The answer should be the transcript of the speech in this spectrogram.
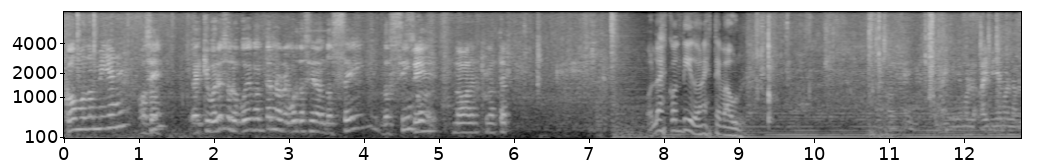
¿Cómo 2 millones? ¿O sí? Es que por eso lo puede contar, no recuerdo si eran 2.6, 2.5. Sí, no va a tener que contar. O lo he escondido en este baúl. Ahí pillamos la, ahí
